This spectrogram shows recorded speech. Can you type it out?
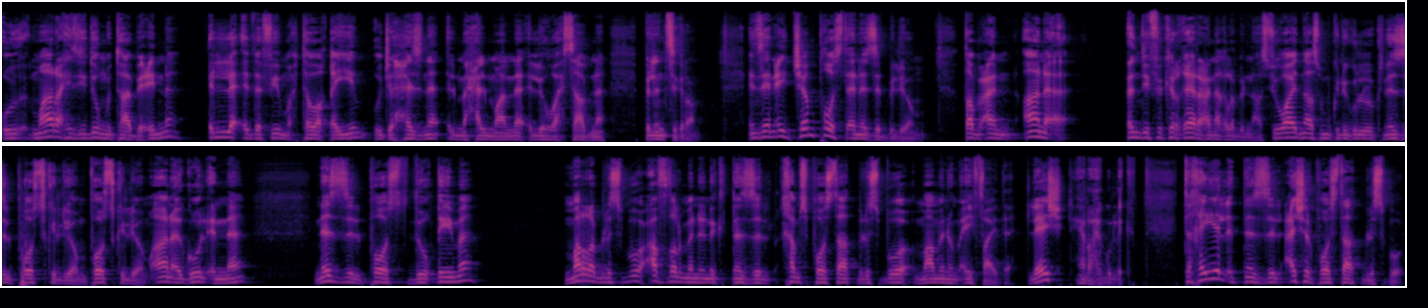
وما راح يزيدون متابعينا إلا إذا في محتوى قيم وجهزنا المحل مالنا اللي هو حسابنا بالإنستغرام. إنزين عيل كم post أنزل باليوم؟ طبعا أنا عندي فكر غير عن أغلب الناس، في وايد ناس ممكن يقولوا لك نزل post كل يوم، post كل يوم، أنا أقول انه نزل post ذو قيمة مرة بالأسبوع أفضل من إنك تنزل خمس بوستات بالأسبوع ما منهم أي فائده، ليش؟ الحين راح أقول لك. تخيل تنزل عشر بوستات بالأسبوع.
